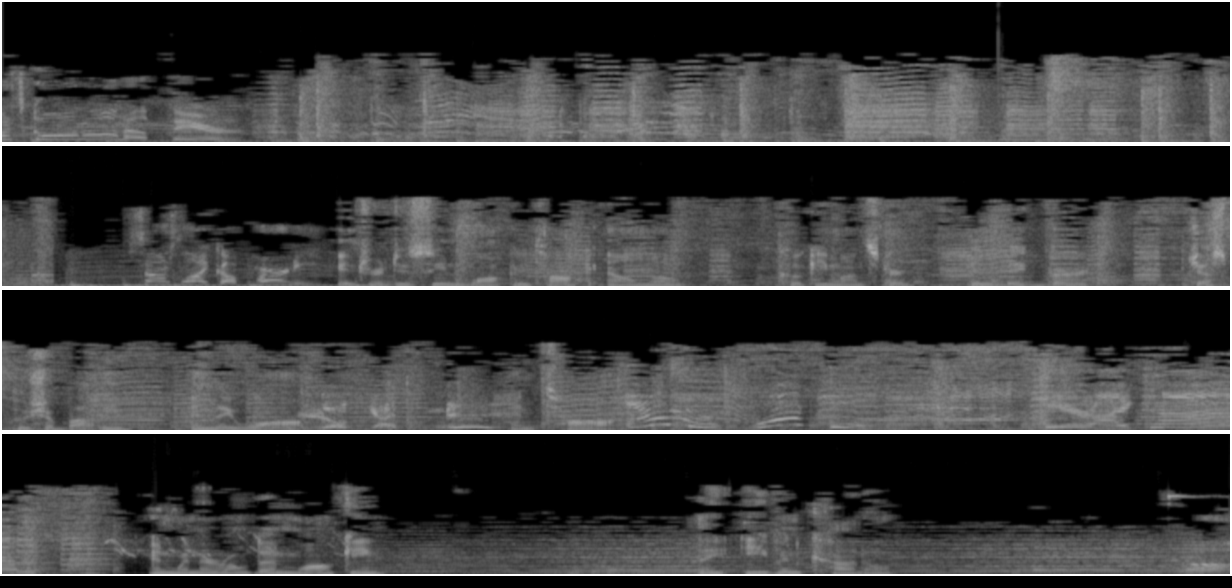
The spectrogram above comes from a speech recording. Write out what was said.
What's going on up there? Sounds like a party. Introducing Walk and Talk Elmo, Cookie Monster, and Big Bird. Just push a button and they walk Look at me. and talk. Elmo's walking. Here I come. And when they're all done walking, they even cuddle. Ah.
